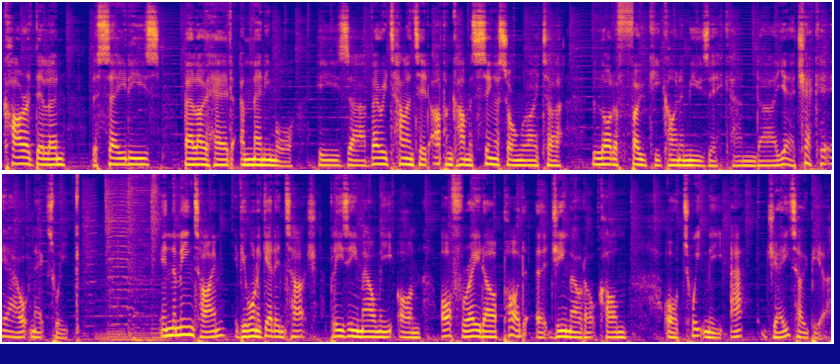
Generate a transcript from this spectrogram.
Cara Dillon, the Sadies, Bellowhead, and many more. He's a very talented up and coming singer songwriter, a lot of folky kind of music, and uh, yeah, check it out next week. In the meantime, if you want to get in touch, please email me on offradarpod at gmail.com or tweet me at jtopia.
